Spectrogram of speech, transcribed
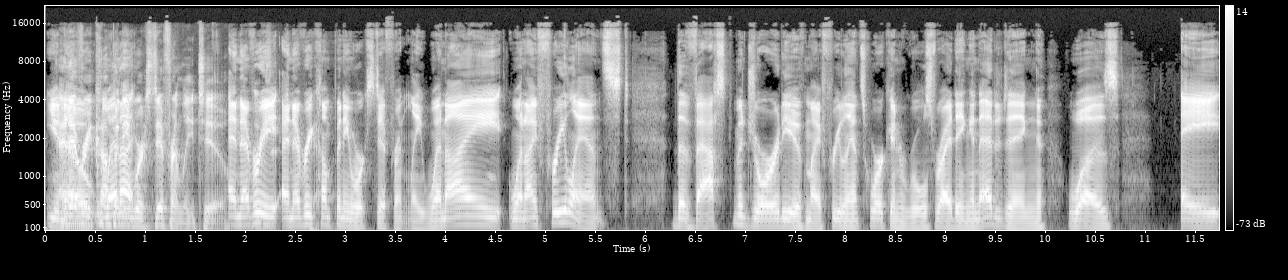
you know and know, every company I, works differently too. And every and every company works differently. When I when I freelanced, the vast majority of my freelance work in rules writing and editing was a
